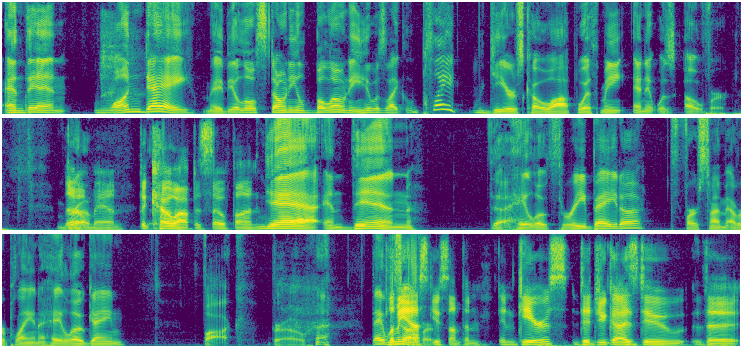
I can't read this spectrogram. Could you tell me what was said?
And then one day, maybe a little stony baloney, he was like, play Gears co-op with me, and it was over. Bro, Oh man, the co-op is so fun. yeah, and then the Halo 3 beta, first time ever playing a Halo game. Fuck, bro. they Let me over. ask you something. In Gears, did you guys do the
